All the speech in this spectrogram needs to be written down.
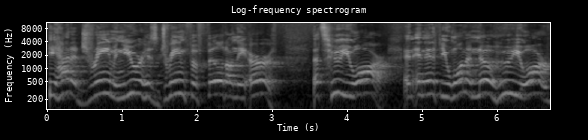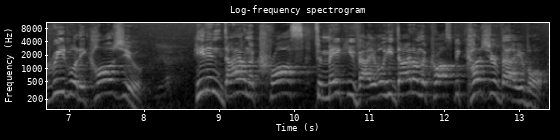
He had a dream, and you were his dream fulfilled on the earth. That's who you are. And, and if you want to know who you are, read what he calls you. He didn't die on the cross to make you valuable. He died on the cross because you're valuable.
